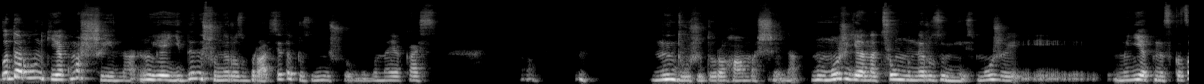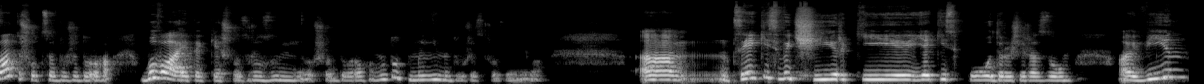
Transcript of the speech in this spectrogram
подарунки, як машина. Ну, я єдине, що не розбираюся. Я так розумію, що вона якась не дуже дорога машина. Ну, може, я на цьому не розуміюсь. Може, мені як не сказати, що це дуже дорого. Буває таке, що зрозуміло, що дорого. Ну тут мені не дуже зрозуміло. Це якісь вечірки, якісь подорожі разом. Він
